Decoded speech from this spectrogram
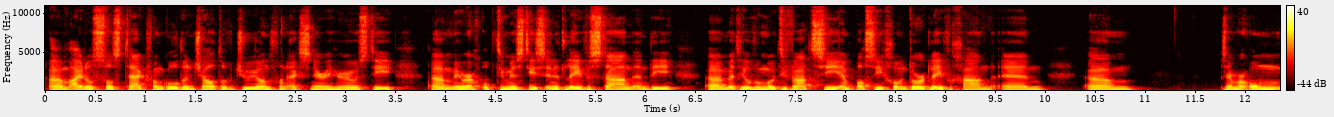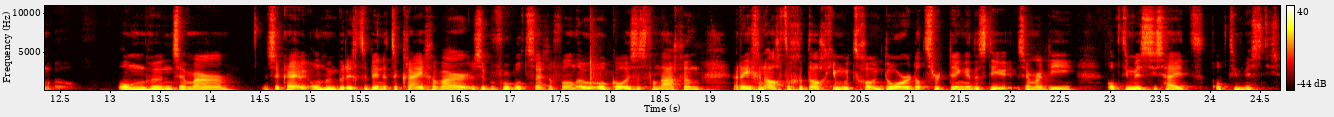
ehm, idols zoals Tag van Golden Child of Juyeon van Extraordinary Heroes, die heel erg optimistisch in het leven staan en die met heel veel motivatie en passie gewoon door het leven gaan. En zeg maar om, om hun, zeg maar, ze krijgen, om hun berichten binnen te krijgen waar ze bijvoorbeeld zeggen van, oh, ook al is het vandaag een regenachtige dag, je moet gewoon door, dat soort dingen. Dus die, zeg maar, die optimistischheid, optimistisch?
